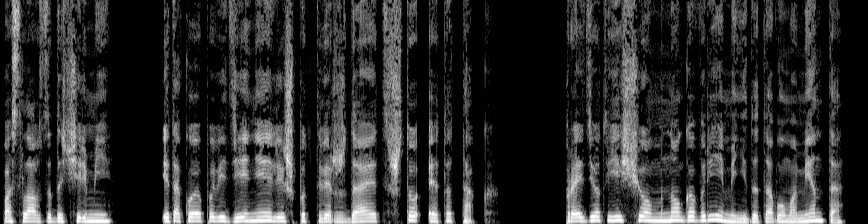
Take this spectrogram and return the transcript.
послав за дочерьми, и такое поведение лишь подтверждает, что это так. Пройдет еще много времени до того момента,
